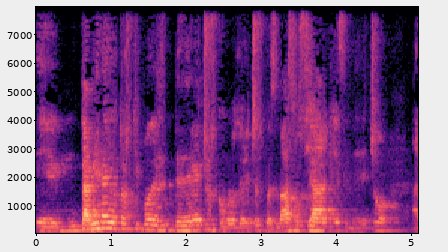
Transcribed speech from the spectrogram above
Eh, también hay otros tipos de, de, derechos, como los derechos pues, más sociales, el derecho a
